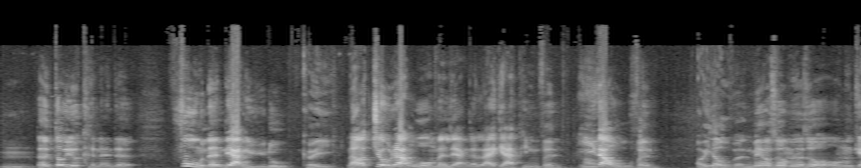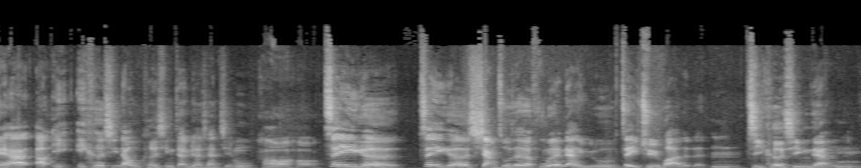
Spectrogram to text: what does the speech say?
嗯，呃都有可能的负能量语录，可以。然后就让我们两个来给他评分，一到五分。哦，一到五分。没有错，没有错，我们给他啊一一颗星到五颗星，这样比较像节目。好啊，好啊。这一个这一个想出这个负能量语录这一句话的人，嗯几颗星这样？嗯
